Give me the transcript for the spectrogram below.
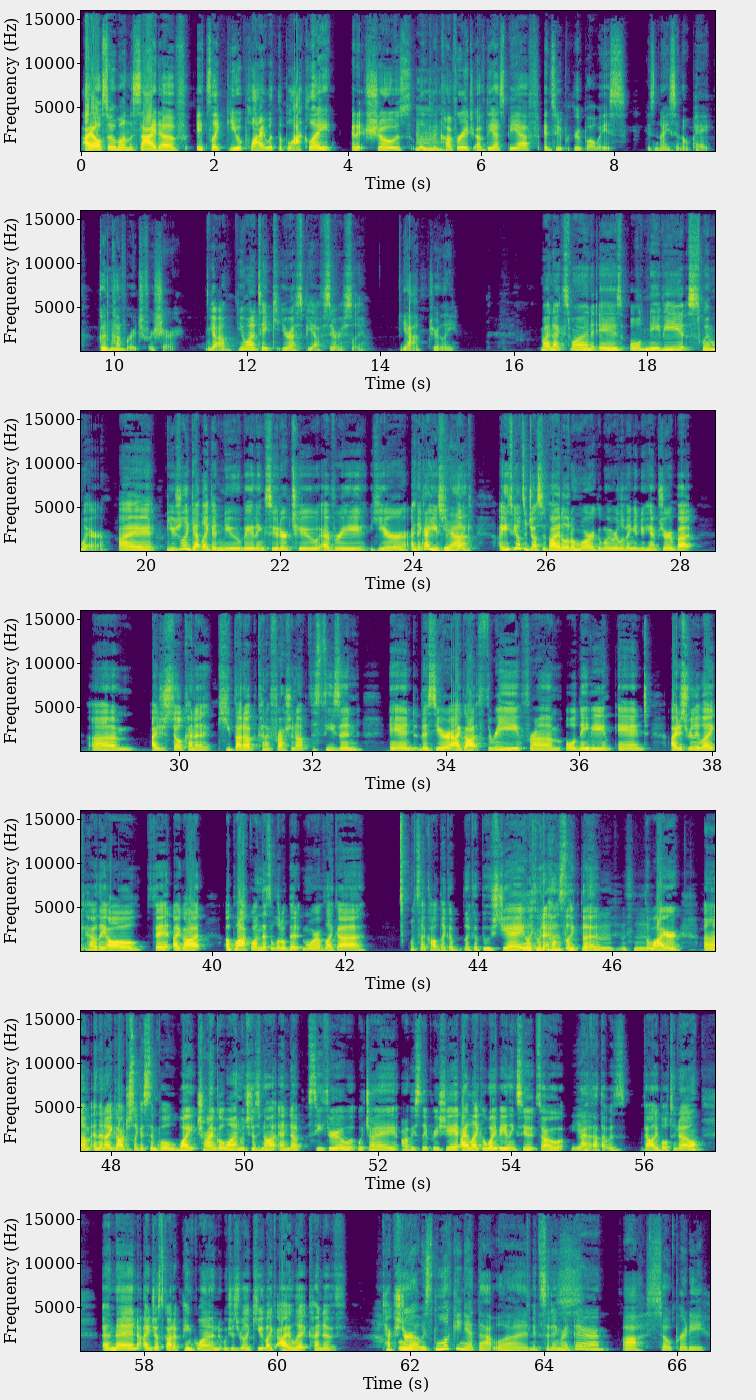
I also am on the side of it's like you apply it with the black light and it shows like the Mm. coverage of the SPF and Supergoop always is nice and opaque. Good Mhm. coverage for sure. yeah, you want to take your SPF seriously. Yeah, truly. My next one is Old Navy swimwear. I usually get like a new bathing suit or two every year. I think I used to Yeah. like I used to be able to justify it a little more when we were living in New Hampshire, but um I just still kind of keep that up, kind of freshen up the season. And this year I got 3 from Old Navy and I just really like how they all fit. I got a black one that's a little bit more of like a what's that called? Like a like a bustier, like when it has like the Mhm, mhm. the wire. Um, and then I got just like a simple white triangle one, which does not end up see through, which I obviously appreciate. I like a white bathing suit, so I thought that was valuable to know. And then I just got a pink one, which is really cute, like eyelet kind of Ooh, texture. I was looking at that one. it's sitting right there. Ah, so pretty.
